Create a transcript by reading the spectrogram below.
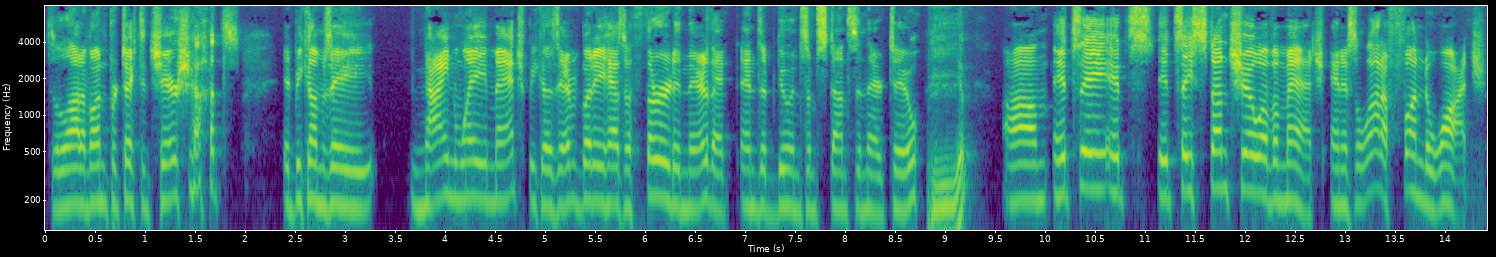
It's a lot of unprotected chair shots. It becomes a nine way match because everybody has a third in there that ends up doing some stunts in there too. Yep. Um, it's a it's it's a stunt show of a match, and it's a lot of fun to watch.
